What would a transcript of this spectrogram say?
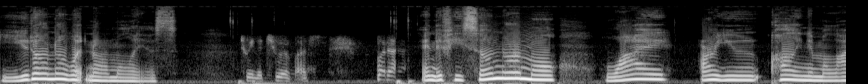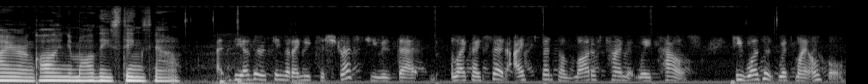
You don't know what normal is. between the two of us. But uh, And if he's so normal, why are you calling him a liar and calling him all these things now? the other thing that I need to stress to you is that, like I said, I spent a lot of time at Wade's house. He wasn't with my uncle.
